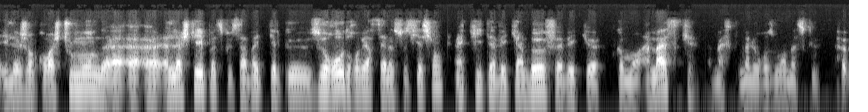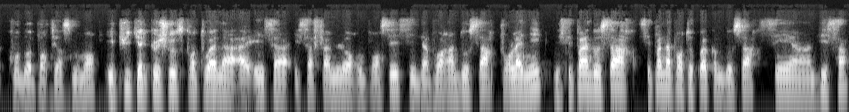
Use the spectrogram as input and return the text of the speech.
Et là, j'encourage tout le monde à, l'acheter parce que ça va être quelques euros de reverser à l'association. Un kit avec un bœuf, avec comment, un masque, un masque, malheureusement, un masque qu'on doit porter en ce moment. Et puis, quelque chose qu'Antoine et sa, femme Laure ont pensé, c'est d'avoir un dossard pour l'année. Mais c'est pas un dossard, c'est pas n'importe quoi comme dossard, c'est un dessin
